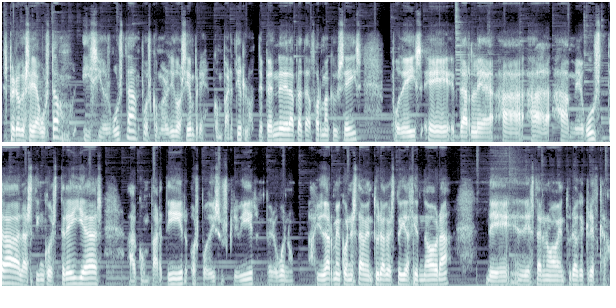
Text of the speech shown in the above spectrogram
Espero que os haya gustado. Y si os gusta, pues como os digo siempre, compartirlo. Depende de la plataforma que uséis, podéis eh, darle a, me gusta, a las cinco estrellas, a compartir, os podéis suscribir. Pero bueno, ayudarme con esta aventura que estoy haciendo ahora de, esta nueva aventura que crezca.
